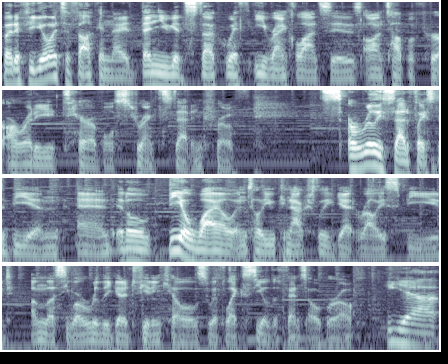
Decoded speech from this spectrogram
But if you go into Falcon Knight, then you get stuck with E rank lances on top of her already terrible strength stat in Croth. It's a really sad place to be in, and it'll be a while until you can actually get rally speed, unless you are really good at feeding kills with like Steel Defense Oboro. Yeah,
